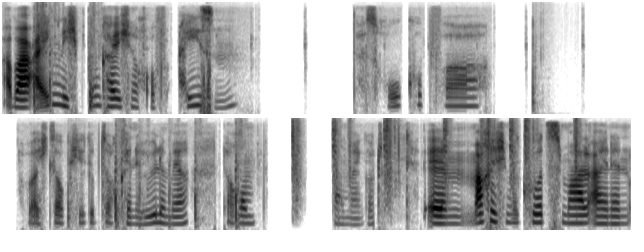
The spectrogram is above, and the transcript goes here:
Aber eigentlich bunker ich noch auf Eisen. Da ist Rohkupfer. Aber ich glaube, hier gibt es auch keine Höhle mehr. Darum, oh mein Gott, ähm, mache ich mir kurz mal einen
